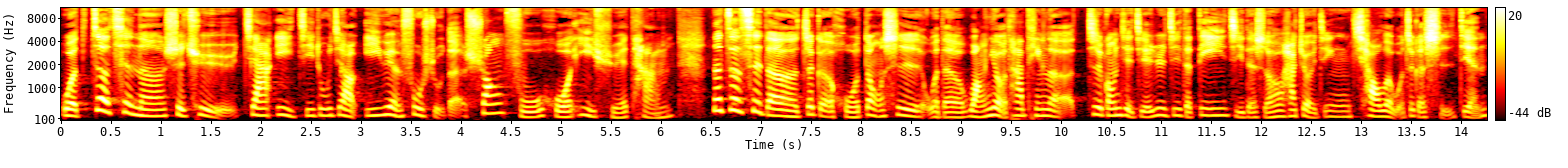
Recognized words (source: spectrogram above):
我这次呢是去嘉义基督教医院附属的双福活义学堂。那这次的这个活动是我的网友，他听了志工姐姐日记的第一集的时候，他就已经敲了我这个时间。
